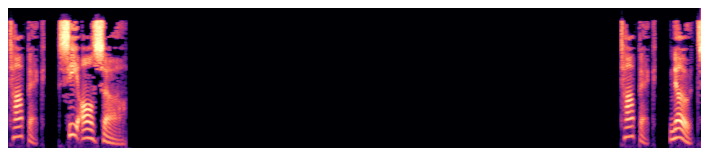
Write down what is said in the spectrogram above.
Topic. See also. Topic. Notes.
